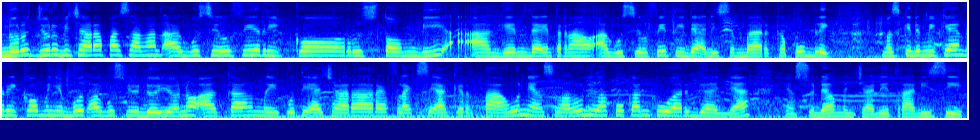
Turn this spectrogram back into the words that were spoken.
Menurut juru bicara pasangan Agus Silvi, Riko Rustombi, agenda internal Agus Silvi tidak disebar ke publik. Meski demikian, Riko menyebut Agus Yudhoyono akan mengikuti acara refleksi akhir tahun yang selalu dilakukan keluarganya yang sudah menjadi tradisi.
